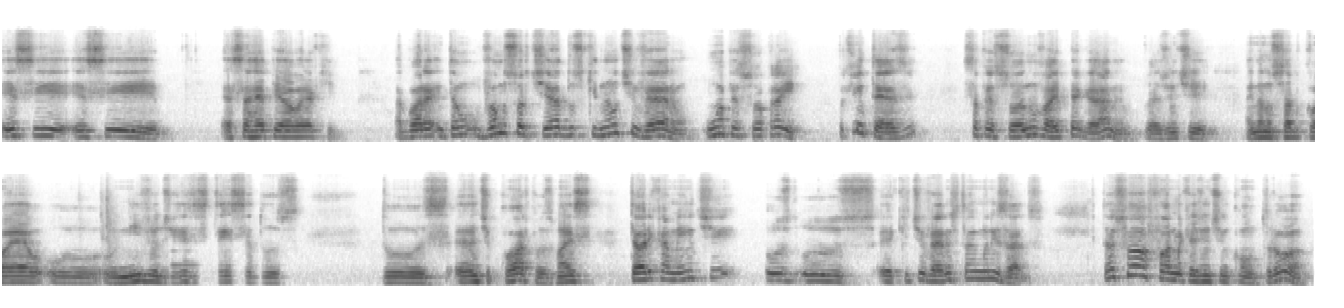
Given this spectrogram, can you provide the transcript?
esse, esse, essa happy hour aqui. Agora, então, vamos sortear dos que não tiveram uma pessoa para ir. Porque, em tese, essa pessoa não vai pegar, né? A gente ainda não sabe qual é o, o nível de resistência dos, dos anticorpos, mas, teoricamente, os, os eh, que tiveram estão imunizados. Então, isso foi uma forma que a gente encontrou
